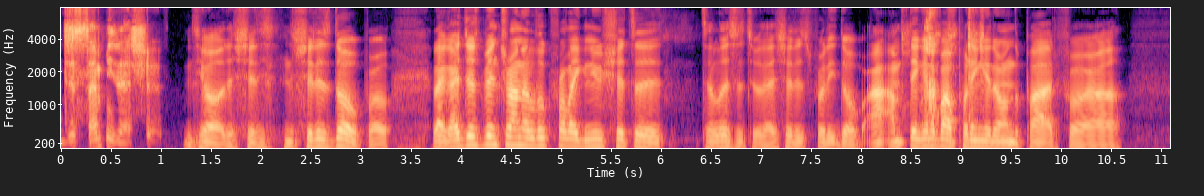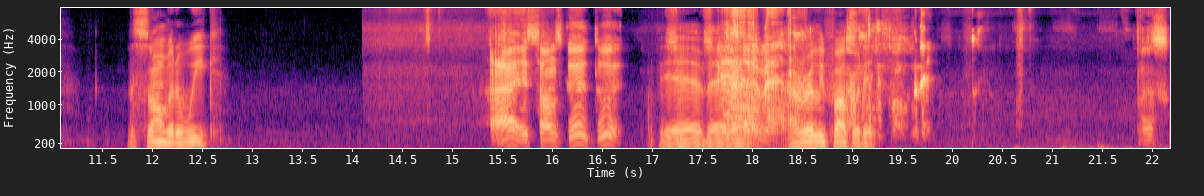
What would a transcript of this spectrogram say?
just send me that shit. Yo, this shit, this shit is dope, bro. Like I just been trying to look for like new shit to to listen to. That shit is pretty dope. I, I'm thinking about putting it on the pod for uh the song of the week. All right, it sounds good. Do it. Yeah, man. I, I really fuck with it. Let's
